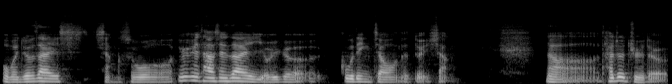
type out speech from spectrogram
我们就在想说，因为他现在有一个固定交往的对象，那他就觉得。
